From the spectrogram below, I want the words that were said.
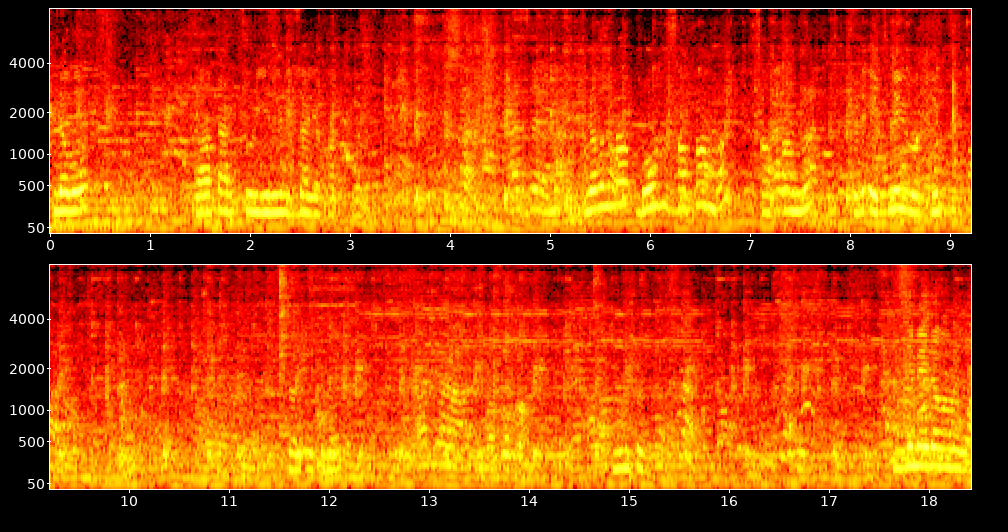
Pilavı zaten Suriyeliler güzel yapar pilavı. Pilavında bol bir safran var. Safranlı. Şöyle etine bir bakayım. Şöyle. Yumuşak. Biz yemeğe devam edelim.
